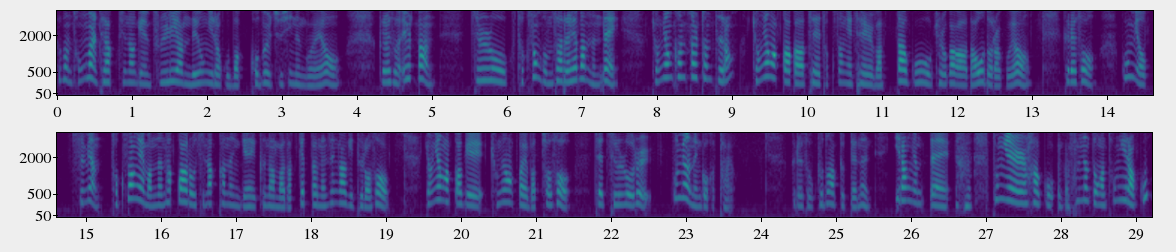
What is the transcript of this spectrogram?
그건 정말 대학 진학에 불리한 내용이라고 막 겁을 주시는 거예요. 그래서 일단 진로 적성 검사를 해봤는데 경영 컨설턴트랑 경영학과가 제 적성에 제일 맞다고 결과가 나오더라고요. 그래서 꿈이 없으면 적성에 맞는 학과로 진학하는 게 그나마 낫겠다는 생각이 들어서 경영학과에, 경영학과에 맞춰서 제 진로를 꾸며낸 것 같아요. 그래서 고등학교 때는 1학년 때 통일하고 그러니까 3년 동안 통일하고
